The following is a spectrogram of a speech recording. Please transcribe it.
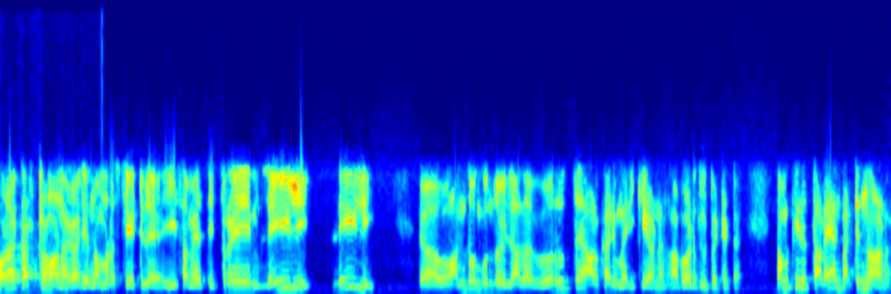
വളരെ കഷ്ടമാണ്. കാര്യം നമ്മുടെ സ്റ്റേറ്റിൽ ഈ സമയത്ത് ഇത്രയും ഡെയിലി ഡെയിലി അന്തവും കുന്തവും ഇല്ലാതെ വെറുതെ ആൾക്കാർ മരിക്കുകയാണ് അപകടത്തിൽപ്പെട്ടിട്ട്. നമുക്കിത് തടയാൻ പറ്റുന്നതാണ്.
